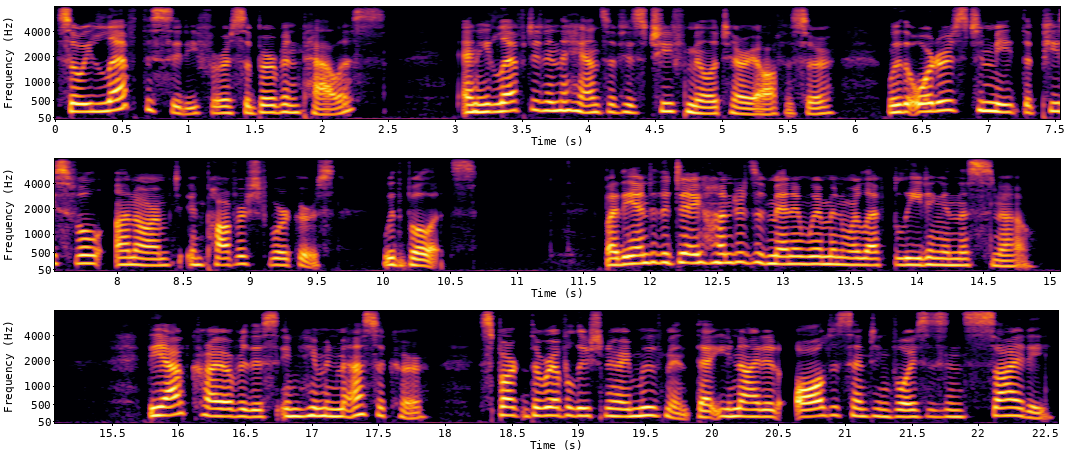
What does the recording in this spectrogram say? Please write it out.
So he left the city for a suburban palace, and he left it in the hands of his chief military officer with orders to meet the peaceful, unarmed, impoverished workers with bullets. By the end of the day, hundreds of men and women were left bleeding in the snow. The outcry over this inhuman massacre sparked the revolutionary movement that united all dissenting voices in society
